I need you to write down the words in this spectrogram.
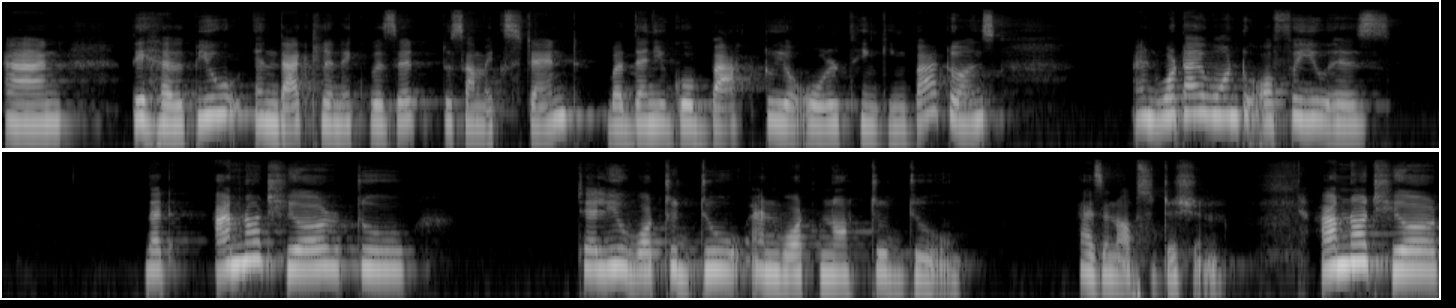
and they help you in that clinic visit to some extent but then you go back to your old thinking patterns. And what i want to offer you is that i'm not here to tell you what to do and what not to do as an obstetrician. I'm not here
